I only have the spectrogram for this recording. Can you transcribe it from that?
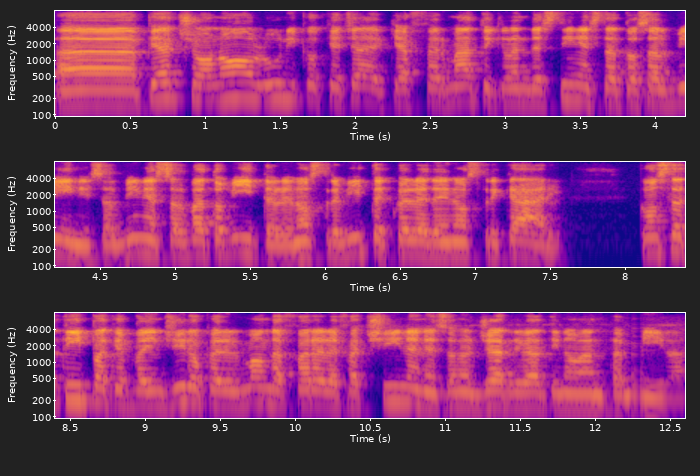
Uh, piaccia o no, l'unico che, che, ha fermato i clandestini è stato Salvini. Salvini ha salvato vite, le nostre vite e quelle dei nostri cari. Con sta tipa che va in giro per il mondo a fare le faccine ne sono già arrivati 90.000.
